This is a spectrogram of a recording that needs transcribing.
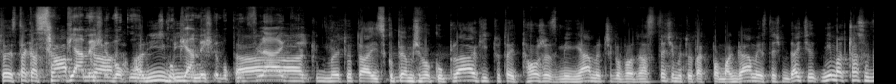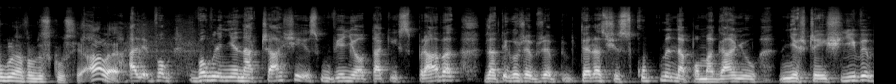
to jest taka skupiamy czapka, się wokół- alibi. skupiamy się wokół tak, flagi. my tutaj skupiamy się wokół plagi, tutaj to, że zmieniamy, czego od nas chcecie, my tu tak pomagamy, jesteśmy, dajcie, nie ma czasu w ogóle na tą dyskusję, ale Ale w, w ogóle nie na czasie jest mówienie o takich sprawach, dlatego że, że teraz się skupmy na pomaganiu nieszczęśliwym.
